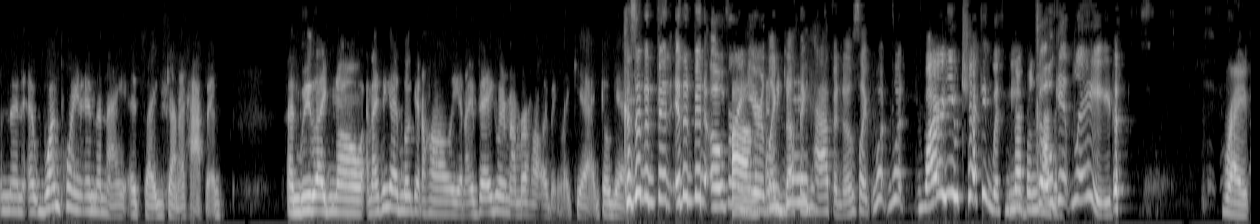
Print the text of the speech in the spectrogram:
And then at one point in the night, it's like gonna happen. And we like know, and I think I'd look at Holly, and I vaguely remember Holly being like, "Yeah, go get Because it." it had been it had been over a Um, year, and like nothing did- happened. I was like, what what why are you checking with me? Nothing Go happened. get laid. Right.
